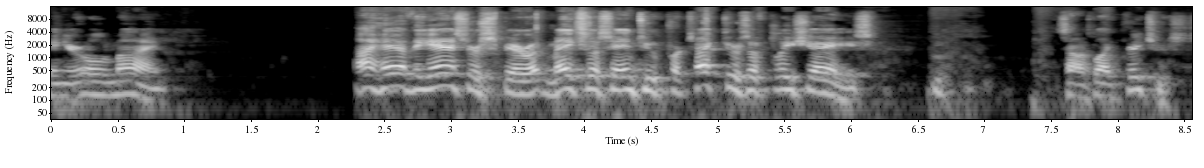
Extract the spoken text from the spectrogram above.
in your own mind. I have the answer spirit makes us into protectors of cliches. Sounds like preachers.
